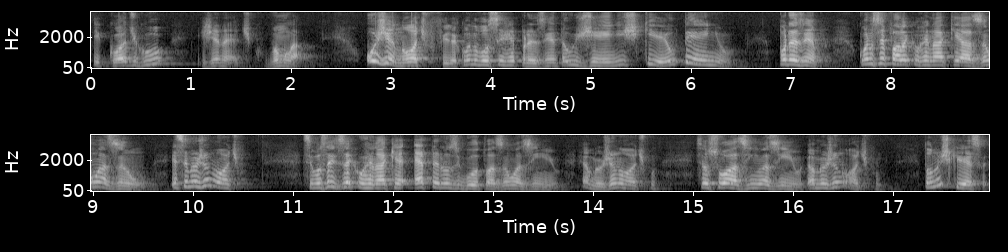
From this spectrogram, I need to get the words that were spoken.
e código genético. Vamos lá. O genótipo, filho, é quando você representa os genes que eu tenho. Por exemplo, quando você fala que o Renac é azão, azão, esse é meu genótipo. Se você disser que o Renac é heterozigoto, azão, azinho, é o meu genótipo. Se eu sou azinho, azinho, é o meu genótipo. Então não esqueça,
